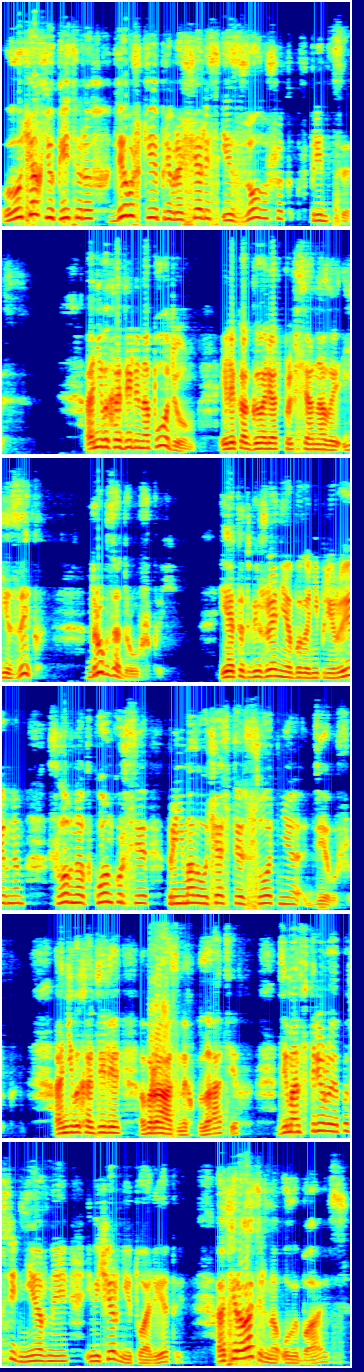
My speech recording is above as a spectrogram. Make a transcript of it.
В лучах Юпитеров девушки превращались из золушек в принцесс. Они выходили на подиум, или, как говорят профессионалы, язык, друг за дружкой. И это движение было непрерывным, словно в конкурсе принимало участие сотня девушек. Они выходили в разных платьях, демонстрируя повседневные и вечерние туалеты, очаровательно улыбаясь.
